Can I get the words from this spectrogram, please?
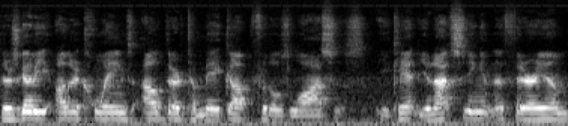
there's going to be other coins out there to make up for those losses. You can't. You're not seeing it in Ethereum.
